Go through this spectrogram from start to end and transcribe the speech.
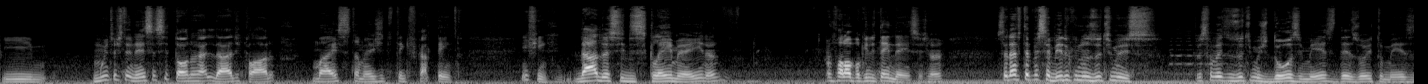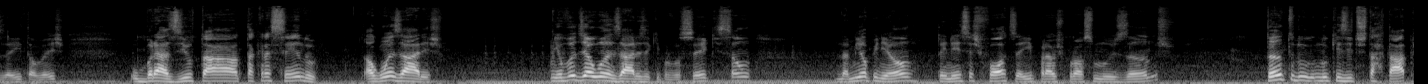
E muitas tendências se tornam realidade, claro, mas também a gente tem que ficar atento. Enfim, dado esse disclaimer aí, né? Vamos falar um pouquinho de tendências, né? Você deve ter percebido que nos últimos, principalmente nos últimos 12 meses, 18 meses aí talvez, o Brasil tá, tá crescendo algumas áreas. Eu vou dizer algumas áreas aqui para você que são, na minha opinião, tendências fortes aí para os próximos anos, tanto no, no quesito startup,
